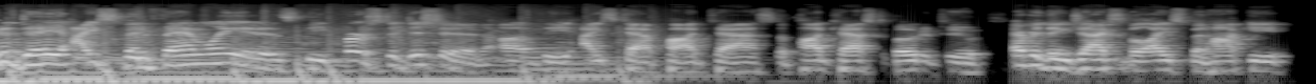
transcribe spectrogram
Good day, Icemen family. It is the first edition of the Ice Cap podcast, a podcast devoted to everything Jacksonville Icemen hockey,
